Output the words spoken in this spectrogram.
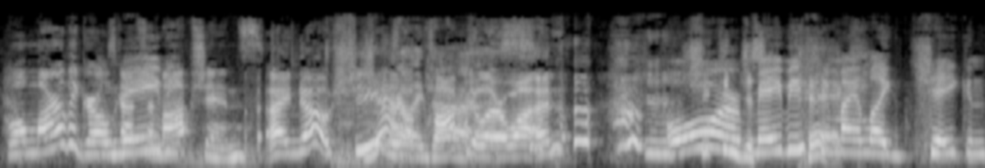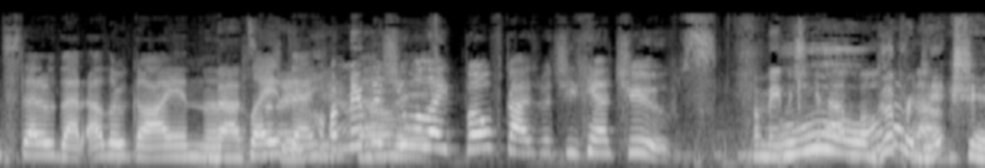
Well, Marley Girl's got some options. I know She's She is really a popular does. one. Or can just maybe she might like Jake instead of that other guy in the That's play true. that. Jake. Or maybe she will like both guys, but she can't choose. Or maybe she can have Ooh, both good of them. prediction.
